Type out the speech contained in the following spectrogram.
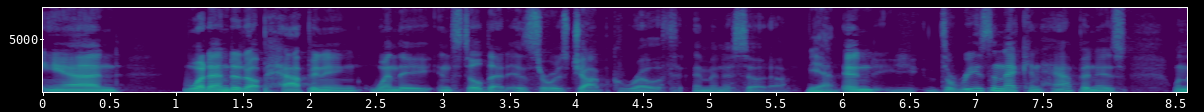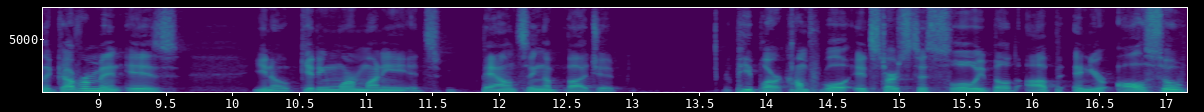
And what ended up happening when they instilled that is there was job growth in Minnesota. Yeah. And the reason that can happen is when the government is, you know, getting more money, it's balancing a budget, people are comfortable, it starts to slowly build up, and you're also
